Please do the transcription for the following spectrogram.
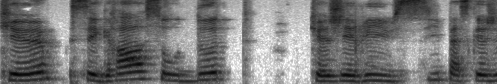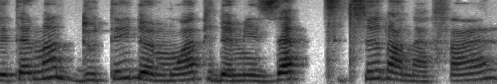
que c'est grâce au doute que j'ai réussi parce que j'ai tellement douté de moi puis de mes aptitudes en affaires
